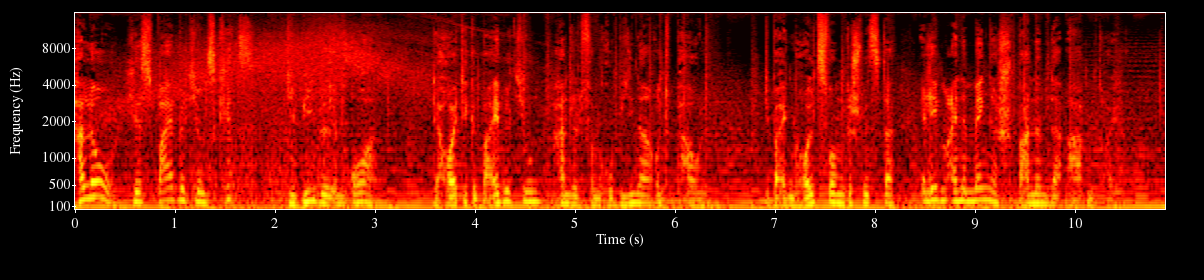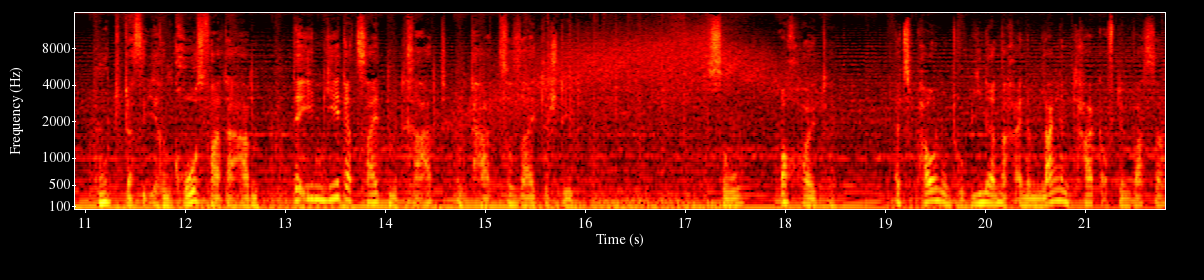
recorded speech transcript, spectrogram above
Hallo, hier ist Bibletunes Kids, die Bibel im Ohr. Der heutige Bibletune handelt von Rubina und Paul. Die beiden Holzwurmgeschwister erleben eine Menge spannender Abenteuer. Gut, dass sie ihren Großvater haben, der ihnen jederzeit mit Rat und Tat zur Seite steht. So auch heute, als Paul und Rubina nach einem langen Tag auf dem Wasser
